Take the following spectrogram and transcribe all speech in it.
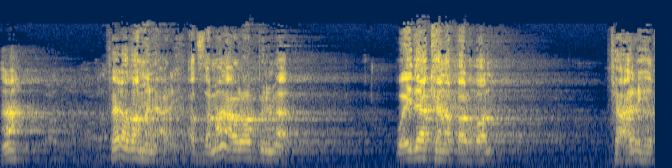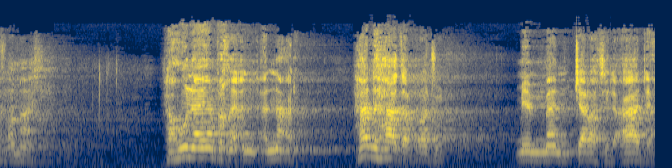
ها؟ فلا ضمان عليه الضمان على رب المال. وإذا كان قرضا فعليه الضمان. فهنا ينبغي أن نعرف هل هذا الرجل ممن جرت العادة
